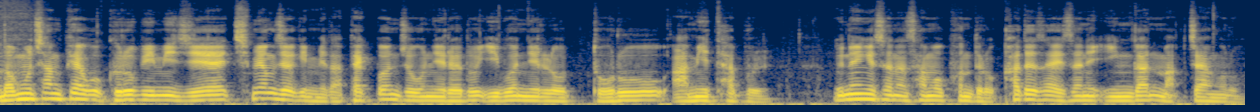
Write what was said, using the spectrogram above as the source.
너무 창피하고 그룹 이미지에 치명적입니다 100번 좋은 일에도 이번 일로 도루 아미타불 은행에서는 사모펀드로 카드사에서는 인간 막장으로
